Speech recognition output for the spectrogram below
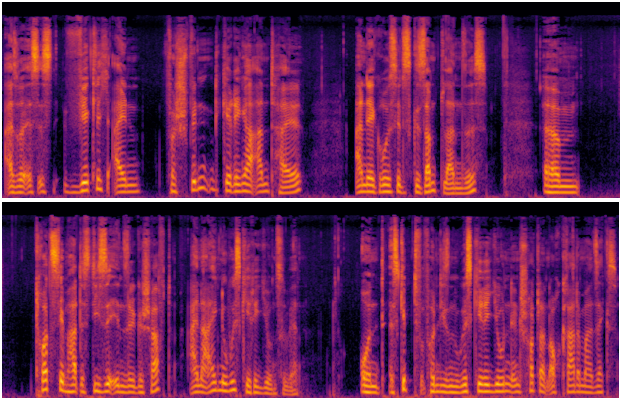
Also es ist wirklich ein verschwindend geringer Anteil an der Größe des Gesamtlandes. Ähm, trotzdem hat es diese Insel geschafft, eine eigene Whisky-Region zu werden. Und es gibt von diesen Whisky-Regionen in Schottland auch gerade mal sechs.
